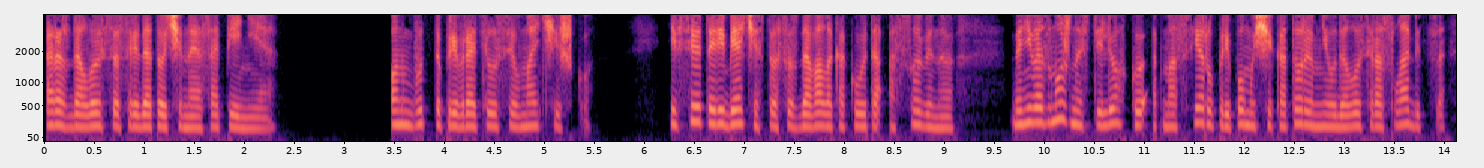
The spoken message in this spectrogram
Раздалось сосредоточенное сопение. Он будто превратился в мальчишку. И все это ребячество создавало какую-то особенную, до невозможности легкую атмосферу, при помощи которой мне удалось расслабиться —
